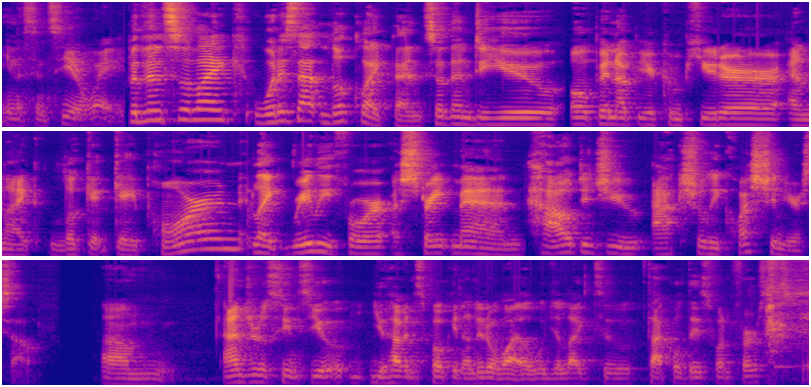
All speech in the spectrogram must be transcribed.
in a sincere way. But then, so like, what does that look like then? So then, do you open up your computer and like look at gay porn? Like, really, for a straight man, how did you actually question yourself? Um, Andrew, since you you haven't spoken in a little while, would you like to tackle this one first?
